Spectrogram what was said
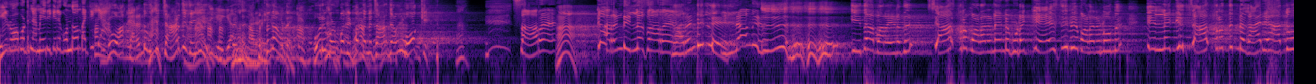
ഈ റോബോട്ടിന് അമേരിക്കയിൽ കൊണ്ടുപോകാൻ പറ്റില്ല ആ കറണ്ട് കുത്തി ചാർജ് ചെയ്യേ പെട്ടെന്നാവട്ടെ ഒരു കുഴപ്പമില്ല ഇപ്പൊ തന്നെ ചാർജ് ആവും ഓക്കെ സാറേ ആ. കറണ്ട് ഇല്ല സാറേ. കറണ്ട് ഇല്ലേ? ഇല്ലാന്ന്. ഇതാ പറയണത്. ശാസ്ത്രം വളരണേന്റെ കൂടെ കെ സി ബി വളരണോന്ന്. ഇല്ലെങ്കിൽ ശാസ്ത്രത്തിന്റെ കാര്യം അതോ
